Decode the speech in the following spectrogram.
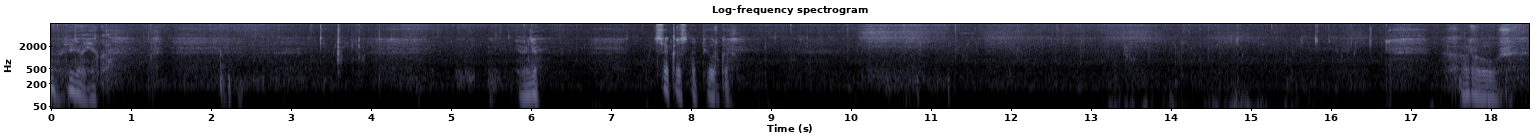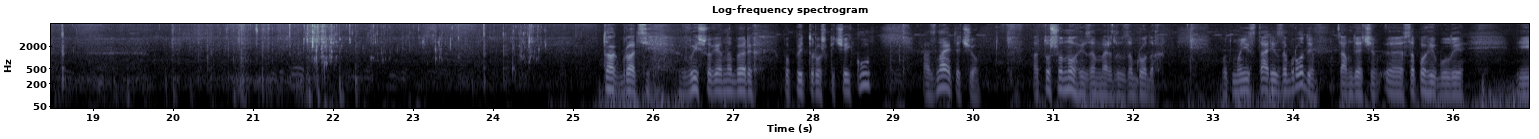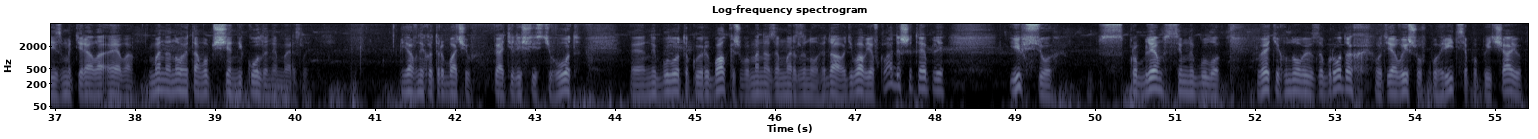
Ох, Ля яка. Ля. Це красноперка. Хорош. Так, братці, вийшов я на берег попити трошки чайку. А знаєте що? А то, що ноги замерзли в забродах. От мої старі заброди, там, де е, сапоги були із матеріала Ева, в мене ноги там взагалі ніколи не мерзли. Я в них от рибачив 5 чи 6 років. Не було такої рибалки, щоб у мене замерзли ноги. Да, одягав я вкладиші теплі і все. Проблем з цим не було. В этих нових забродах от я вийшов погрітися, попити чаю,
